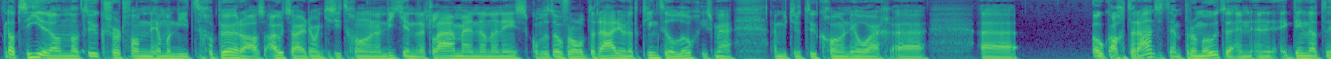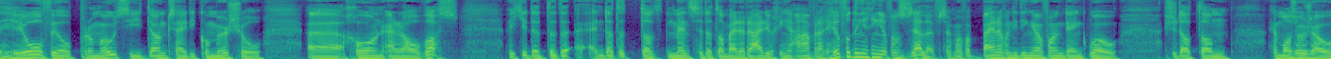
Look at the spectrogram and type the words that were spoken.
Dat zie je dan natuurlijk soort van helemaal niet gebeuren als outsider. Want je ziet gewoon een liedje in de reclame en dan ineens komt het overal op de radio. En dat klinkt heel logisch. Maar ja, dan moet je natuurlijk gewoon heel erg eh, eh, ook achteraan zitten en promoten. En, en ik denk dat heel veel promotie dankzij die commercial eh, gewoon er al was. Weet je, dat, dat, en dat, het, dat mensen dat dan bij de radio gingen aanvragen. Heel veel dingen gingen vanzelf. Zeg maar, bijna van die dingen waarvan ik denk, wow, als je dat dan helemaal zo zo.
